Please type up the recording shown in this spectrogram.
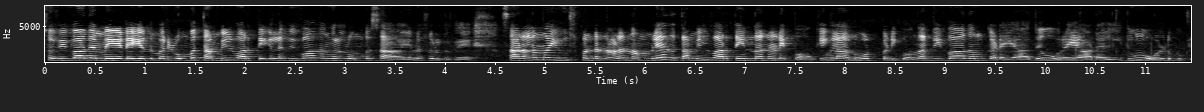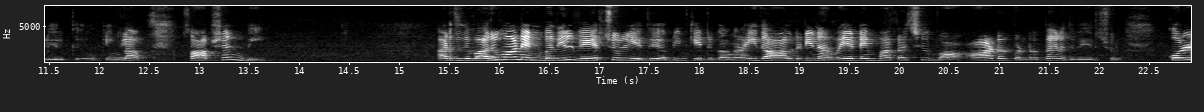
ஸோ விவாத மேடை அந்த மாதிரி ரொம்ப தமிழ் வார்த்தைகளில் விவாதங்கள் ரொம்ப ச என்ன சொல்கிறது சரளமாக யூஸ் பண்ணுறனால நம்மளே அது தமிழ் வார்த்தைன்னு தான் நினைப்போம் ஓகேங்களா? நோட் பண்ணிக்கோங்க. விவாதம் கிடையாது உரையாடல். இதுவும் ஓல்டு புக்கில் இருக்குது ஓகேங்களா? ஸோ ஆப்ஷன் பி அடுத்தது வருவான் என்பதில் வேர்ச்சொல் எது அப்படின்னு கேட்டிருக்காங்க. இது ஆல்ரெடி நிறைய டைம் பார்த்தாச்சு. வா ஆர்டர் பண்ணுறது தான் எனது வேர்ச்சொல் கொல்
